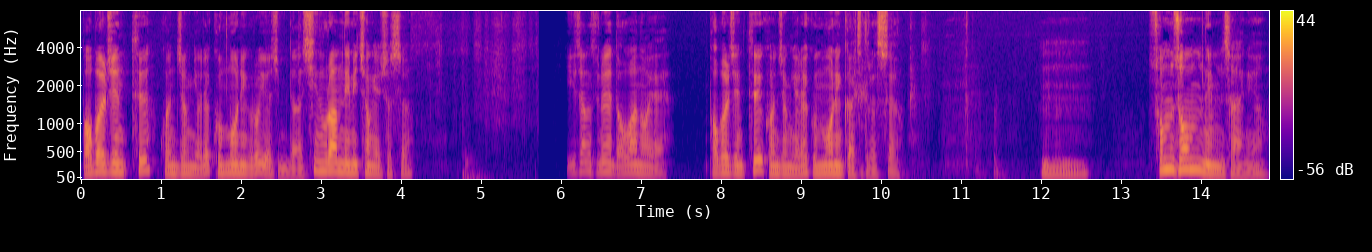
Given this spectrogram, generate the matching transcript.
버벌진트 권정열의 굿모닝으로 이어집니다. 신우람님이 청해 주셨어요. 이상순의 너와 너의 버벌진트 권정열의 굿모닝까지 들었어요. 음, 솜솜님 사연이에요.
